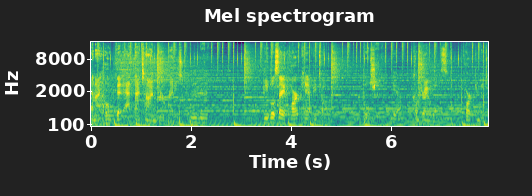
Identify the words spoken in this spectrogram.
And I hope that at that time you're ready to do it. Mm-hmm. People say heart can't be taught. Bullshit. Yeah. Come train with us. Heart can be taught.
